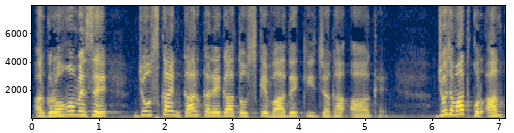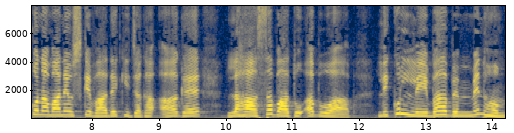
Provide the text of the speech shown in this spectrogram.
اور گروہوں میں سے جو اس کا انکار کرے گا، تو اس کے وعدے کی جگہ آگ ہے۔ جو جماعت قرآن کو نہ مانے، اس کے وعدے کی جگہ آگ ہے لہا سبات ابواب لکل باب منہم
